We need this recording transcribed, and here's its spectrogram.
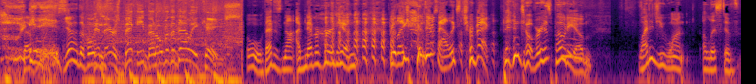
That It voice- is. Yeah, the voice. And there's Becky bent over the deli case. Oh, that is not. I've never heard him be like, there's Alex Trebek bent over his podium. Hmm. Why did you want a list of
